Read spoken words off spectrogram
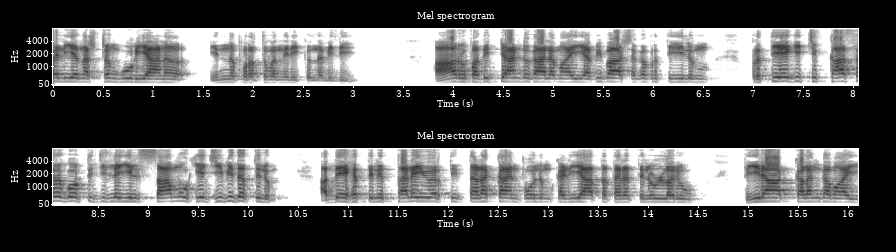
വലിയ നഷ്ടം കൂടിയാണ് ഇന്ന് പുറത്തു വന്നിരിക്കുന്ന വിധി. ആറു പതിറ്റാണ്ടുകാലമായി അഭിഭാഷക വൃത്തിയിലും പ്രത്യേകിച്ച് കാസർഗോഡ് ജില്ലയിൽ സാമൂഹ്യ ജീവിതത്തിലും അദ്ദേഹത്തിന് തലയുയർത്തി നടക്കാൻ പോലും കഴിയാത്ത തരത്തിലുള്ളൊരു തീരാക്കളങ്കമായി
